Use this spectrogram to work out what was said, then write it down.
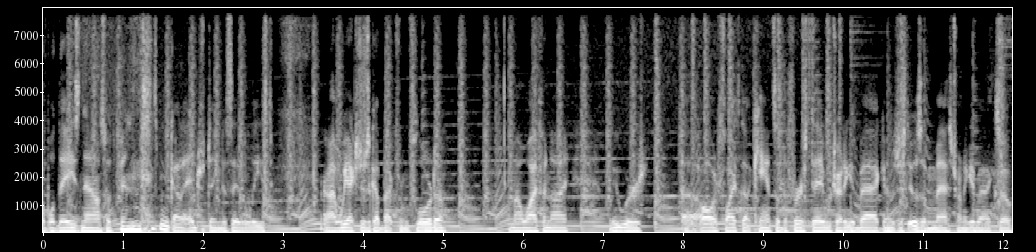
couple days now, so it's been it's been kind of interesting to say the least. Uh, we actually just got back from Florida. My wife and I, we were uh, all our flights got canceled the first day. We tried to get back, and it was just it was a mess trying to get back. So,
